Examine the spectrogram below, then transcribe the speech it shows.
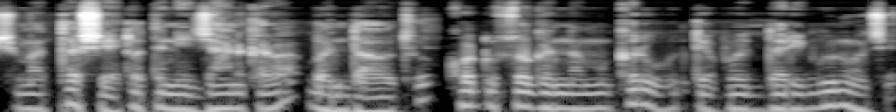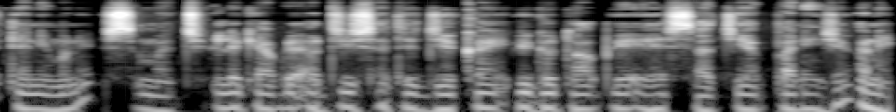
ભવિષ્યમાં થશે, તો તેની જાણ કરવા બંધાવો છું. ખોટું સોગંદનામું કરવું તે ફોજદારી ગુનો છે, તેની મને સમજ છે. એટલે કે આપણે અરજી સાથે જે કઈ વિગતો આપીએ એ સાચી આપવાની છે અને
